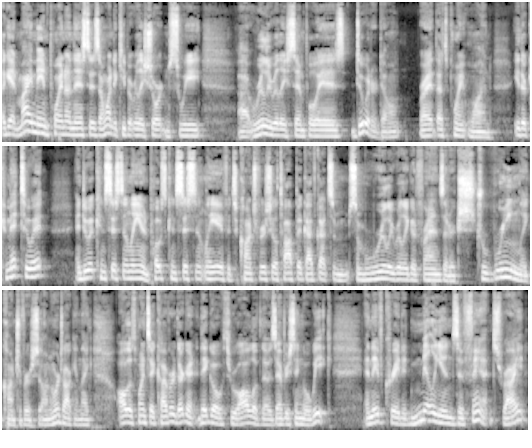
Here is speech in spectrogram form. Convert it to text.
again, my main point on this is I wanted to keep it really short and sweet. Uh, really, really simple is do it or don't, right? That's point one. Either commit to it and do it consistently and post consistently if it's a controversial topic. I've got some some really really good friends that are extremely controversial. I mean, we're talking like all those points I covered. They're going they go through all of those every single week, and they've created millions of fans, right?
